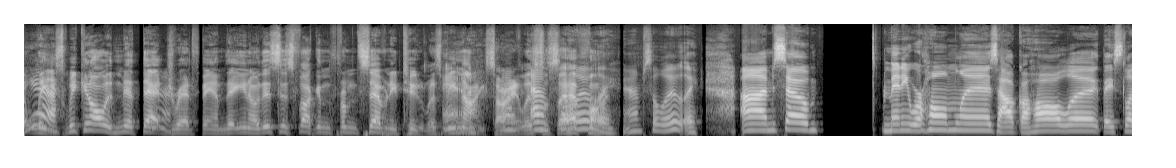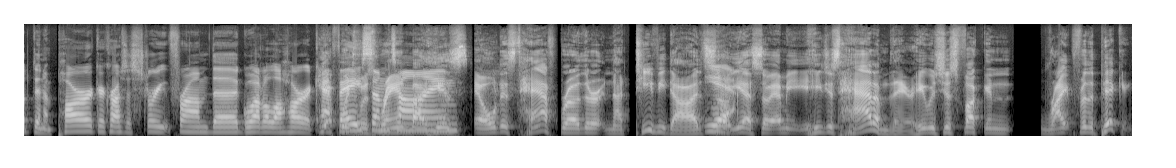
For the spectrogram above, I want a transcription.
move, at yeah. least. We can all admit that, Yeah. Dread Fam. That you know, this is fucking from '72. Let's be Yeah. nice, all right? Let's, let's have fun. absolutely, Absolutely. Um, so many were homeless, alcoholic. They slept in a park across the street from the Guadalajara Yeah, Cafe. which was sometimes. ran by his eldest half brother, Natividad. So Yeah. yeah, so I mean, he just had him there. He was just fucking ripe for the picking.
